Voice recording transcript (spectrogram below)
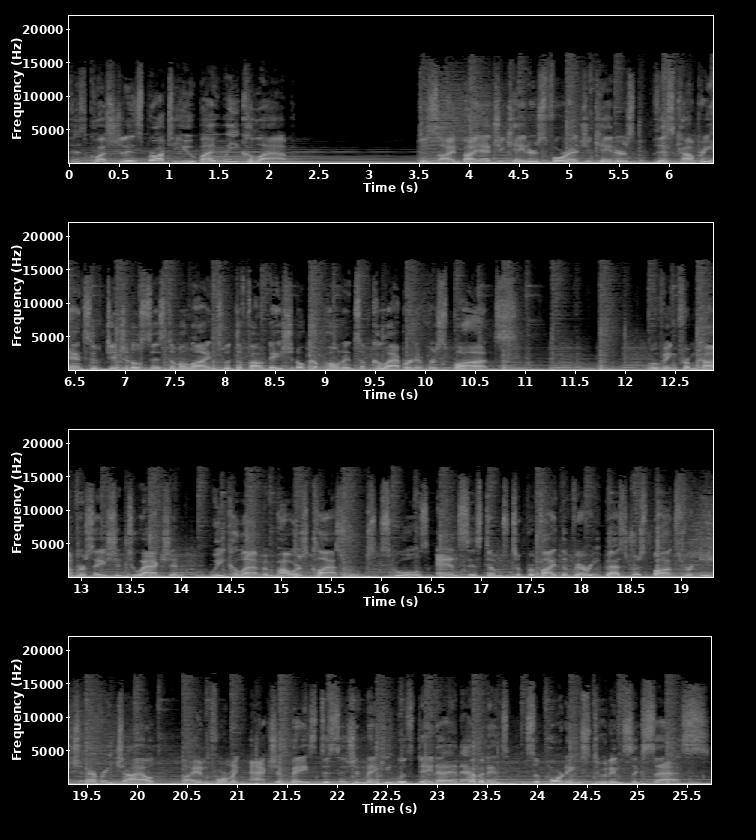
This question is brought to you by WeCollab. Designed by educators for educators, this comprehensive digital system aligns with the foundational components of collaborative response. Moving from conversation to action, WeCollab empowers classrooms, schools, and systems to provide the very best response for each and every child by informing action based decision making with data and evidence supporting student success.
